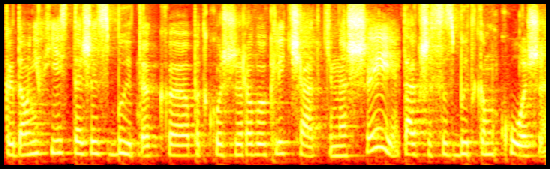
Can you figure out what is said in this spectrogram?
когда у них есть даже избыток э, подкожно-жировой клетчатки на шее, также с избытком кожи,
